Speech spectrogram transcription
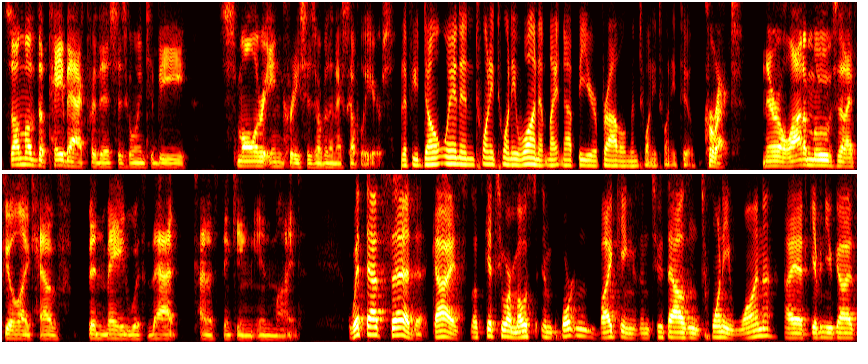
some of the payback for this is going to be smaller increases over the next couple of years. But if you don't win in 2021, it might not be your problem in 2022. Correct. And there are a lot of moves that I feel like have been made with that kind of thinking in mind. With that said, guys, let's get to our most important Vikings in 2021. I had given you guys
